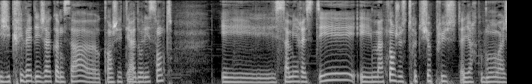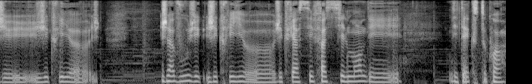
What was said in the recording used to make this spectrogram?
j'écrivais déjà comme ça quand j'étais adolescente. Et ça m'est resté. Et maintenant, je structure plus. C'est-à-dire que bon, moi, j'écris. Euh, j'avoue, j'écris, euh, j'écris assez facilement des des textes, quoi.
